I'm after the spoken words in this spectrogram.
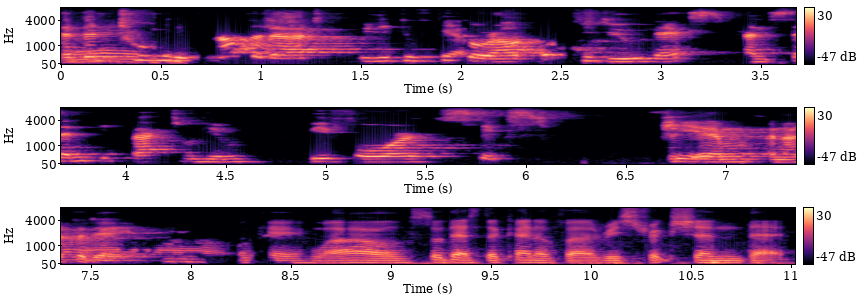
And then two minutes after that, we need to figure out what to do next and send it back to him before 6 p.m. another day. Okay, wow. So that's the kind of uh, restriction that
